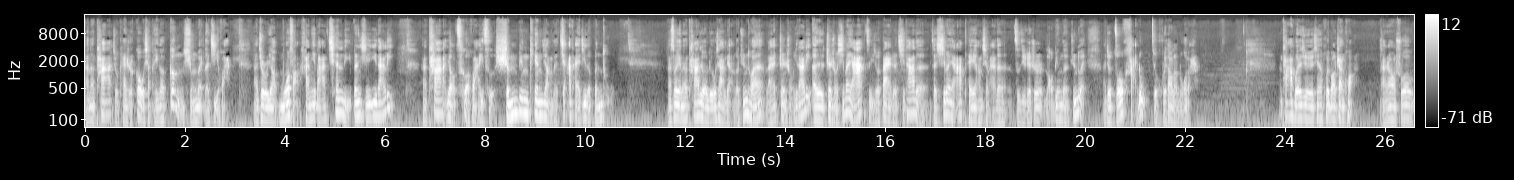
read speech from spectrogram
啊，那他就开始构想一个更雄伟的计划，啊，就是要模仿汉尼拔千里奔袭意大利，啊，他要策划一次神兵天降在迦太基的本土。啊，所以呢，他就留下两个军团来镇守意大利，呃，镇守西班牙，自己就带着其他的在西班牙培养起来的自己这支老兵的军队，啊，就走海路就回到了罗马。他回去先汇报战况，啊，然后说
